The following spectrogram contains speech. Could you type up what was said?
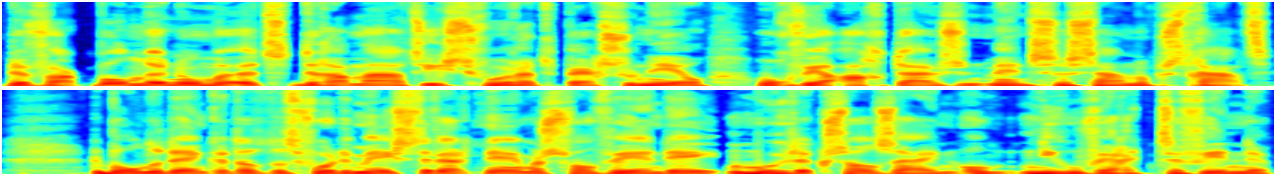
De vakbonden noemen het dramatisch voor het personeel. Ongeveer 8000 mensen staan op straat. De bonden denken dat het voor de meeste werknemers van VND moeilijk zal zijn om nieuw werk te vinden.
